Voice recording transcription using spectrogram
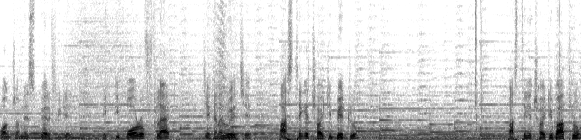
পঞ্চান্ন স্কোয়ার ফিটের একটি বড় ফ্ল্যাট যেখানে রয়েছে পাঁচ থেকে ছয়টি বেডরুম পাঁচ থেকে ছয়টি বাথরুম,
